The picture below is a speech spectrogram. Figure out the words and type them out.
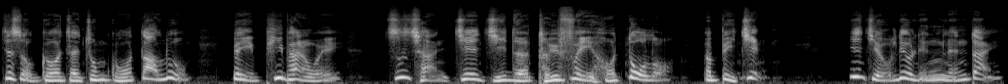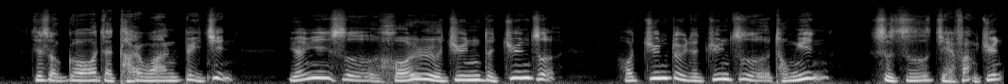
这首歌在中国大陆被批判为资产阶级的颓废和堕落而被禁。一九六零年代，这首歌在台湾被禁，原因是和日军的“军制和军队的“军”字同音，是指解放军。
